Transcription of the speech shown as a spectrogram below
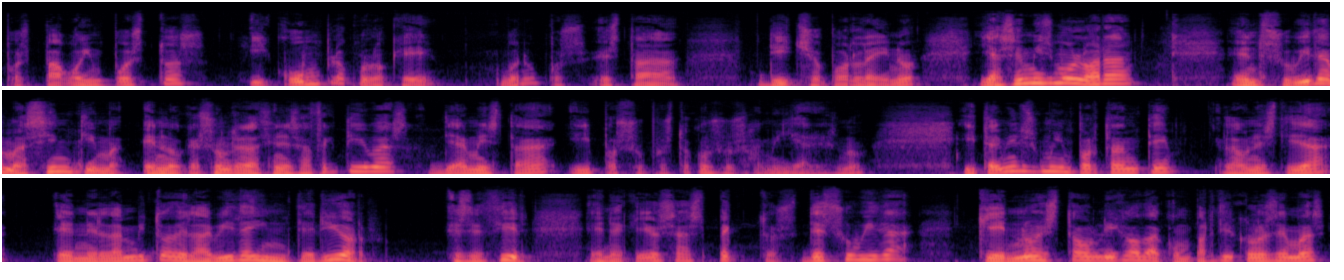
pues pago impuestos y cumplo con lo que bueno, pues está dicho por ley, ¿no? Y asimismo lo hará en su vida más íntima, en lo que son relaciones afectivas, de amistad y, por supuesto, con sus familiares, ¿no? Y también es muy importante la honestidad en el ámbito de la vida interior, es decir, en aquellos aspectos de su vida que no está obligado a compartir con los demás,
